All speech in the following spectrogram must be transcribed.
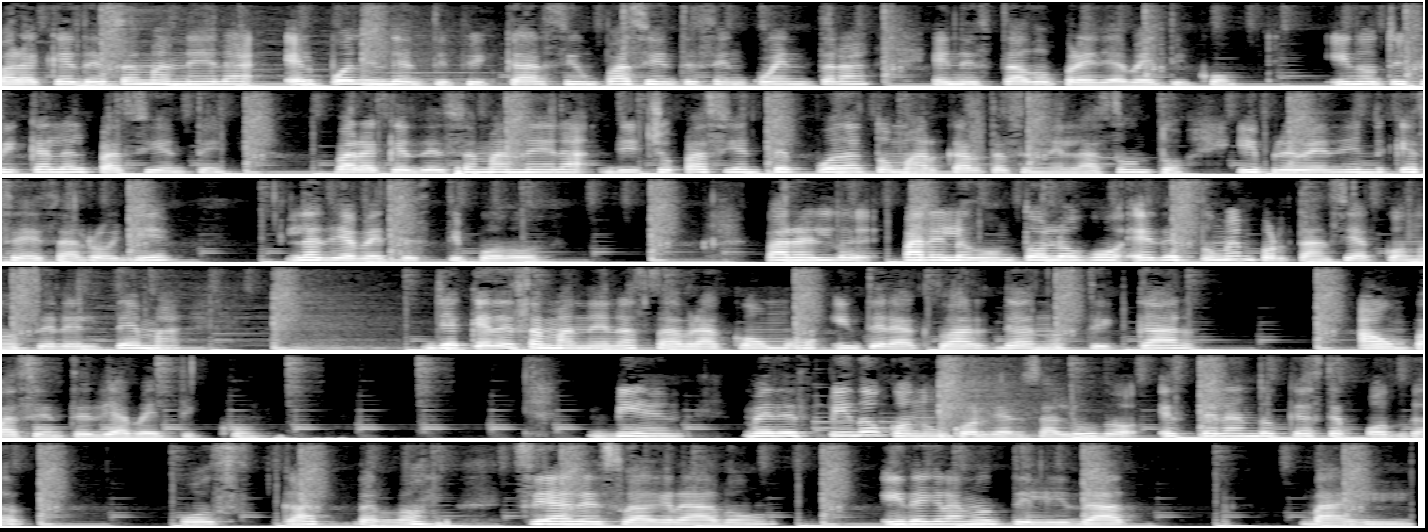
para que de esa manera él pueda identificar si un paciente se encuentra en estado prediabético y notificarle al paciente para que de esa manera dicho paciente pueda tomar cartas en el asunto y prevenir que se desarrolle la diabetes tipo 2. Para el, para el odontólogo es de suma importancia conocer el tema, ya que de esa manera sabrá cómo interactuar, diagnosticar a un paciente diabético. Bien, me despido con un cordial saludo, esperando que este podcast, perdón, sea de su agrado y de gran utilidad. Bye.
